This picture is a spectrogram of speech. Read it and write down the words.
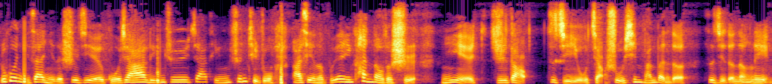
如果你在你的世界、国家、邻居、家庭、身体中发现了不愿意看到的事，你也知道自己有讲述新版本的自己的能力。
